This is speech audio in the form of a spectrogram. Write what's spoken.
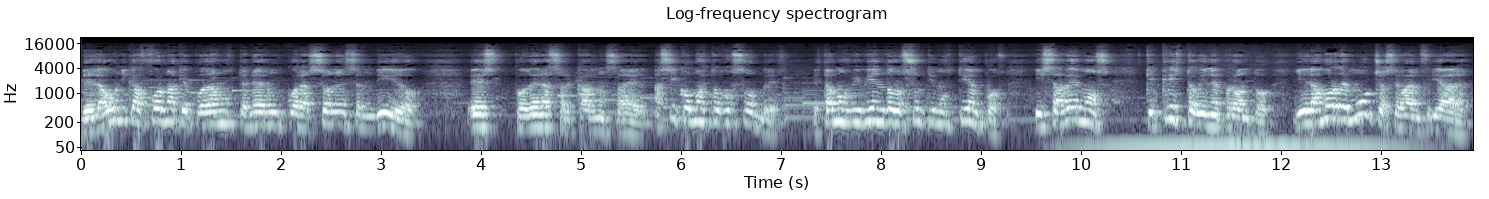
De la única forma que podamos tener un corazón encendido es poder acercarnos a Él. Así como estos dos hombres. Estamos viviendo los últimos tiempos y sabemos que Cristo viene pronto y el amor de muchos se va a enfriar.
